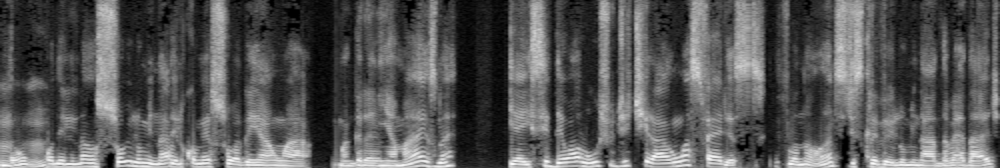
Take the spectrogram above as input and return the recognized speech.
Então, Uhum. quando ele lançou o Iluminado, ele começou a ganhar uma, uma graninha a mais, né? E aí se deu ao luxo de tirar umas férias. Ele falou, não, antes de escrever Iluminado, na verdade,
